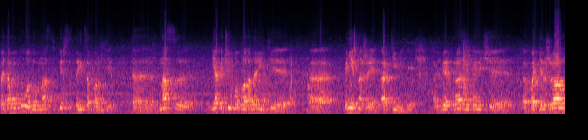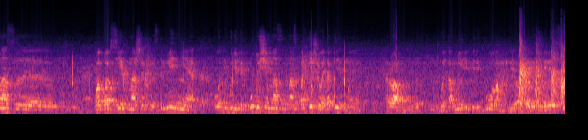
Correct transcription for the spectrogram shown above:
по этому поводу у нас теперь состоится банкет. Нас, я хочу поблагодарить, конечно же, Артемиду. Альберт Размикович э, поддержал нас во, во всех наших стремлениях, вот, и будет и в будущем нас, нас поддерживать. Так мы равны в, ну, в этом мире перед Богом, перед, перед, всем.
